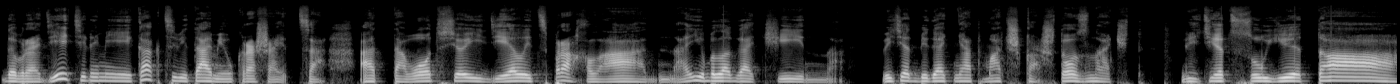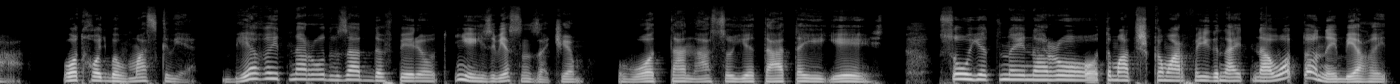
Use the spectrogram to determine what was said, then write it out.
добродетелями, как цветами украшается, оттого все и делается прохладно и благочинно. Ведь отбегать не от матушка, что значит? Ведь это суета!» Вот хоть бы в Москве бегает народ взад да вперед, неизвестно зачем. Вот она суета-то и есть. Суетный народ, матушка Марфа Игнатьевна, вот он и бегает.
